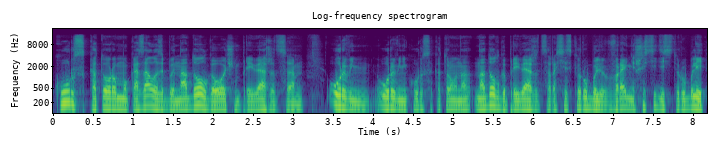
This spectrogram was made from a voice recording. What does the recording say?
курс, которому, казалось бы, надолго очень привяжется, уровень, уровень курса, которому на, надолго привяжется российский рубль в районе 60 рублей,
